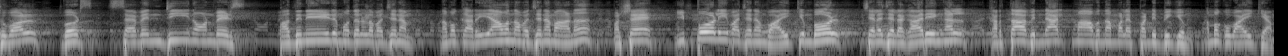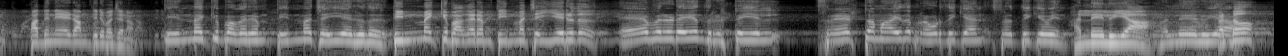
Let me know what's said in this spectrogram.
twelve words seventeen onwards പതിനേഴ് മുതലുള്ള വചനം. നമുക്കറിയാവുന്ന വചനമാണ്. പക്ഷേ ഇപ്പോൾ ഈ വചനം വായിക്കുമ്പോൾ ചില ചില കാര്യങ്ങൾ കർത്താവിന്റെ ആത്മാവ് നമ്മളെ പഠിപ്പിക്കും. നമുക്ക് വായിക്കാം. പതിനേഴാം തിരുവചനം. തിന്മയ്ക്ക് പകരം തിന്മ ചെയ്യരുത്. തിന്മയ്ക്ക് പകരം തിന്മ ചെയ്യരുത്. ഏവരുടെയും ദൃഷ്ടിയിൽ ശ്രേഷ്ഠമായത് പ്രവർത്തിക്കാൻ ശ്രദ്ധിക്കുവിൻ. കണ്ടോ?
